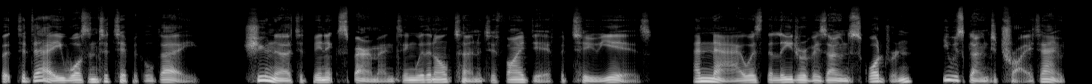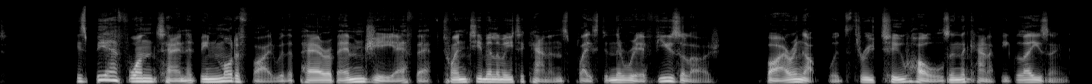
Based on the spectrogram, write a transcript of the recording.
But today wasn't a typical day. Schönert had been experimenting with an alternative idea for two years, and now, as the leader of his own squadron, he was going to try it out. His Bf 110 had been modified with a pair of MG FF 20mm cannons placed in the rear fuselage, firing upwards through two holes in the canopy glazing.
